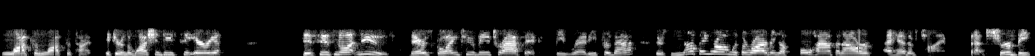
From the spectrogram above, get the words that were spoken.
lots and lots of time. If you're in the Washington, D.C. area, this is not news. There's going to be traffic. Be ready for that. There's nothing wrong with arriving a full half an hour ahead of time. That sure beats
